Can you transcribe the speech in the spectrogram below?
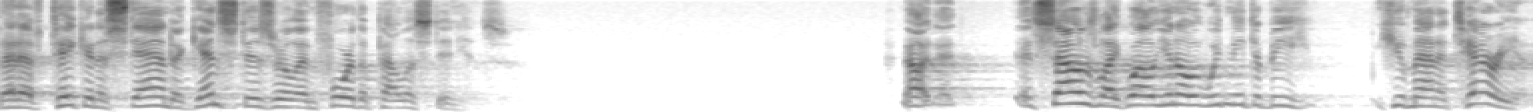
that have taken a stand against Israel and for the Palestinians. Now, it, it sounds like, well, you know, we need to be humanitarian.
